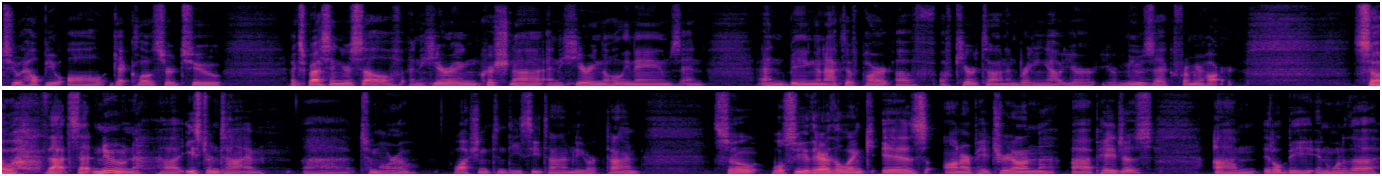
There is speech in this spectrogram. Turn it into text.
to help you all get closer to expressing yourself and hearing Krishna and hearing the holy names and and being an active part of, of kirtan and bringing out your, your music from your heart. So that's at noon uh, Eastern Time uh, tomorrow, Washington, D.C. time, New York time. So we'll see you there. The link is on our Patreon uh, pages. Um, it'll be in one of the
